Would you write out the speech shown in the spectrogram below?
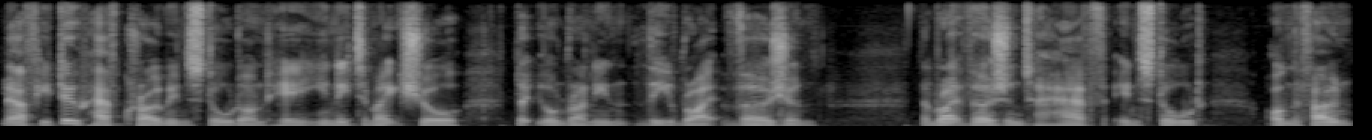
Now if you do have Chrome installed on here you need to make sure that you're running the right version. The right version to have installed on the phone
